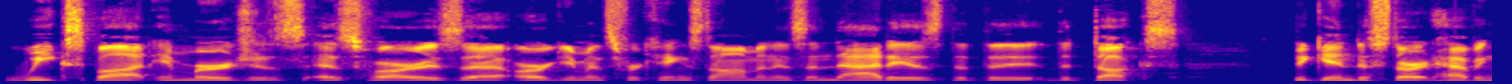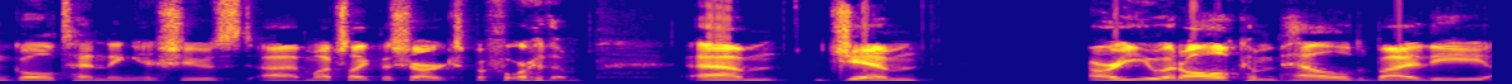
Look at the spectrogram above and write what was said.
weak spot emerges as far as uh, arguments for Kings dominance, and that is that the the Ducks begin to start having goaltending issues, uh, much like the Sharks before them. Um, Jim, are you at all compelled by the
